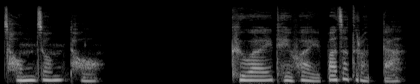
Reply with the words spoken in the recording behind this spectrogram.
점점 더 그와의 대화에 빠져들었다.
